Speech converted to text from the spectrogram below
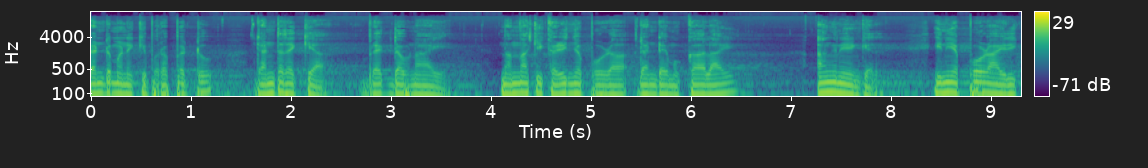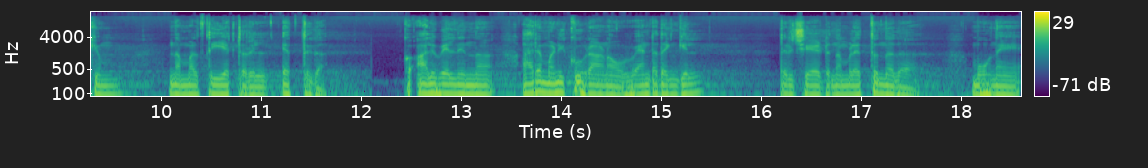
രണ്ട് മണിക്ക് പുറപ്പെട്ടു രണ്ടരയ്ക്ക് ബ്രേക്ക് ഡൗണായി നന്നാക്കി കഴിഞ്ഞപ്പോൾ രണ്ടേ മുക്കാലായി. അങ്ങനെയെങ്കിൽ ഇനി എപ്പോഴായിരിക്കും നമ്മൾ തിയേറ്ററിൽ എത്തുക? ആലുവയിൽ നിന്ന് അരമണിക്കൂറാണോ വേണ്ടതെങ്കിൽ തീർച്ചയായിട്ടും നമ്മൾ എത്തുന്നത് മൂന്ന്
